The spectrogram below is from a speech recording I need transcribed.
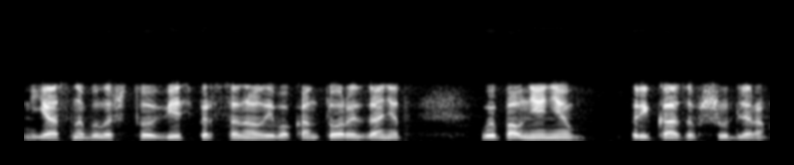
Ясно было, что весь персонал его конторы занят выполнением приказов Шудлера.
